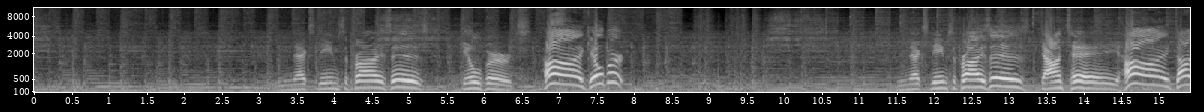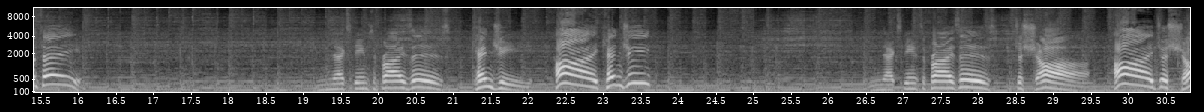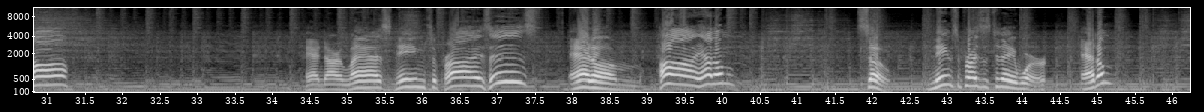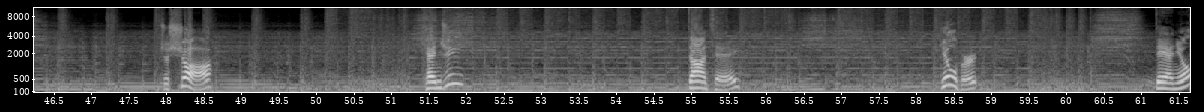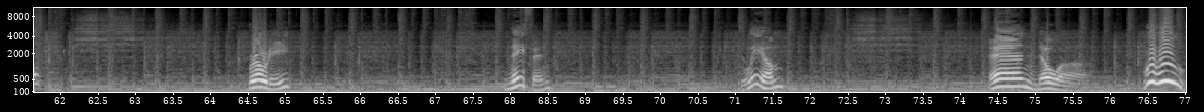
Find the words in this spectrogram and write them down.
Next game surprise is Gilbert. Hi, Gilbert. Next name surprise is Dante. Hi, Dante. Next name surprise is Kenji. Hi, Kenji. Next name surprise is Jashaw. Hi, Jashaw. And our last name surprise is Adam. Hi, Adam. So, name surprises today were Adam, Jashaw, Kenji, Dante, Gilbert, Daniel, Brody, Nathan, Liam, and Noah. Woohoo!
